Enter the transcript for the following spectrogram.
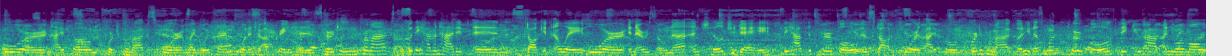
for an iPhone 14 Pro Max for my boyfriend. He wanted to upgrade his 13 Pro Max, but they haven't had it in stock in LA or in Arizona until today. They have the purple in stock for the iPhone 14 Pro Max, but he doesn't want purple. They do have the normal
